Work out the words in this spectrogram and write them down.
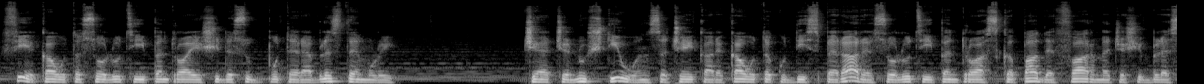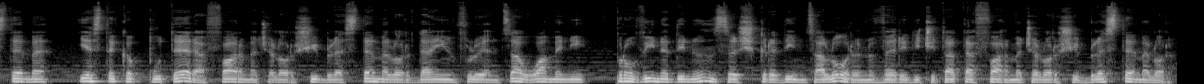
fie caută soluții pentru a ieși de sub puterea blestemului, Ceea ce nu știu însă cei care caută cu disperare soluții pentru a scăpa de farmece și blesteme este că puterea farmecelor și blestemelor de a influența oamenii provine din însăși credința lor în veridicitatea farmecelor și blestemelor.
